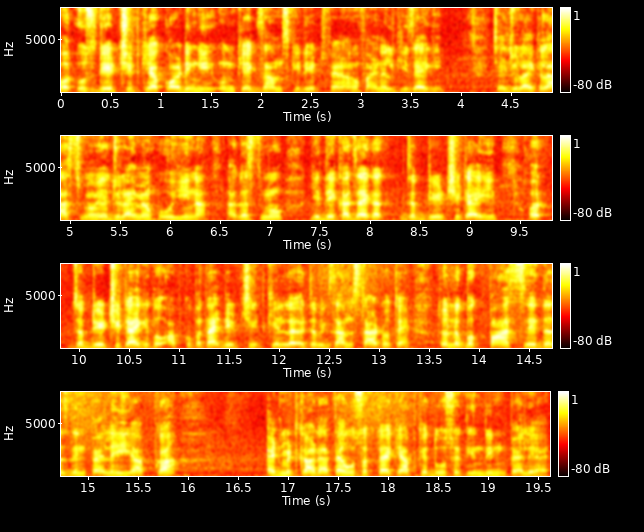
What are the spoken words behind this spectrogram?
और उस डेट शीट के अकॉर्डिंग ही उनके एग्ज़ाम्स की डेट फाइनल की जाएगी। चाहे जुलाई के लास्ट में हो या जुलाई में हो ही ना, अगस्त में हो, ये देखा जाएगा जब डेट शीट आएगी। और जब डेट शीट आएगी तो आपको पता है डेट शीट के जब एग्ज़ाम स्टार्ट होते हैं तो लगभग पाँच से दस दिन पहले ही आपका एडमिट कार्ड आता है। हो सकता है कि आपके दो से तीन दिन पहले आए।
